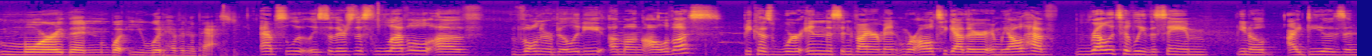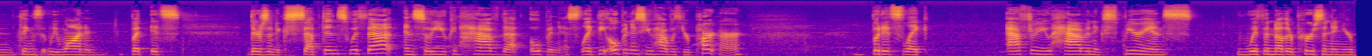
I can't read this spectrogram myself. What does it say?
more than what you would have in the past. Absolutely. So there's this level of vulnerability among all of us because we're in this environment, we're all together, and we all have relatively the same, you know, ideas and things that we want. But it's there's an acceptance with that, and so you can have that openness, like the openness you have with your partner. But it's like after you have an experience with another person in your,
